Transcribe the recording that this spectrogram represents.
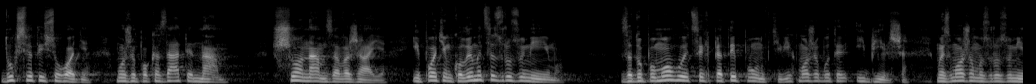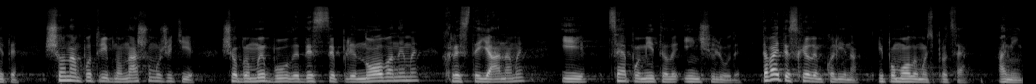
Дух Святий сьогодні може показати нам, що нам заважає. І потім, коли ми це зрозуміємо, за допомогою цих п'яти пунктів, їх може бути і більше, ми зможемо зрозуміти, що нам потрібно в нашому житті, щоб ми були дисциплінованими християнами, і це помітили інші люди. Давайте схилимо коліна і помолимось про це. Амінь.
